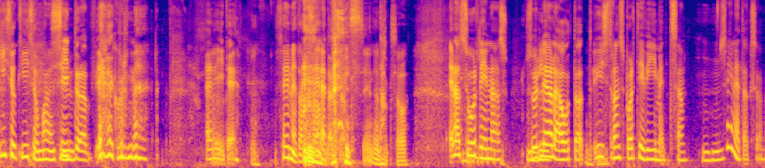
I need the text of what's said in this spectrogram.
Kiisu, Kiisu, ma olen siit siin tuleb järjekordne äriidee. seenetakso. seenetakso. seenetakso. elad suurlinnas, sul Mhm. ei ole autot, ühistransport ei vii metsa, Mhm. seenetakso.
